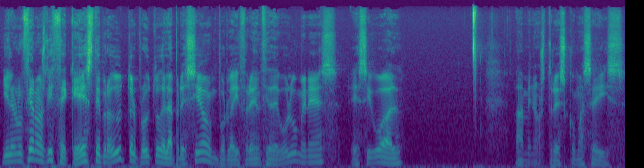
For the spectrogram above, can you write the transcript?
Y el enunciado nos dice que este producto, el producto de la presión por la diferencia de volúmenes, es igual a menos 3,6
